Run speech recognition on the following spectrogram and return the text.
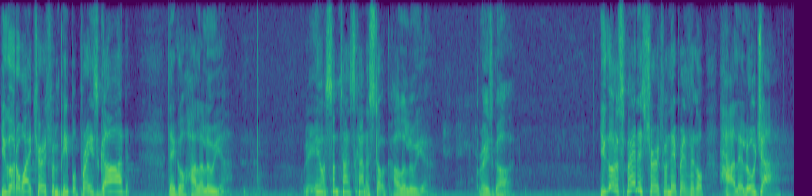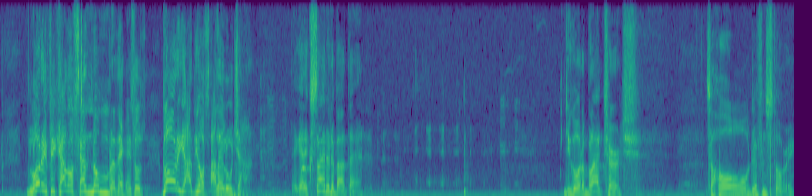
You go to white church when people praise God, they go, Hallelujah. You know, sometimes kind of stoic, Hallelujah. Praise God. You go to Spanish church when they pray, they go, Hallelujah. Glorificado sea el nombre de Jesús. Gloria a Dios. Hallelujah. They get excited about that. You go to black church, it's a whole different story.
